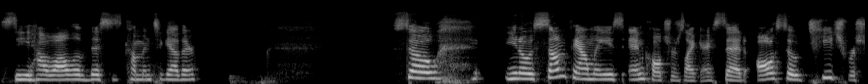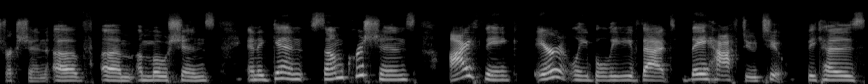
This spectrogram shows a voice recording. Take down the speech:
See how all of this is coming together? So, you know, some families and cultures, like I said, also teach restriction of um, emotions. And again, some Christians, I think, errantly believe that they have to too, because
